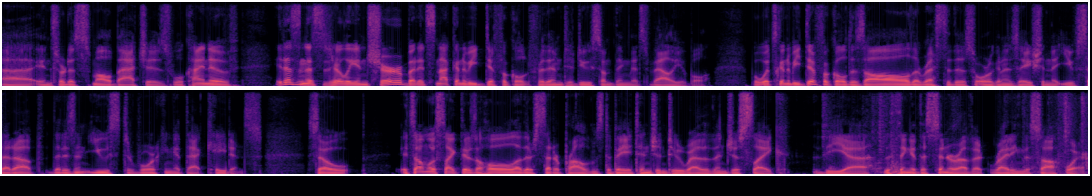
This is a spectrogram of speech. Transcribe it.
uh, in sort of small batches will kind of, it doesn't necessarily ensure, but it's not going to be difficult for them to do something that's valuable. But what's going to be difficult is all the rest of this organization that you've set up that isn't used to working at that cadence. So it's almost like there's a whole other set of problems to pay attention to rather than just like the uh, the thing at the center of it, writing the software.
